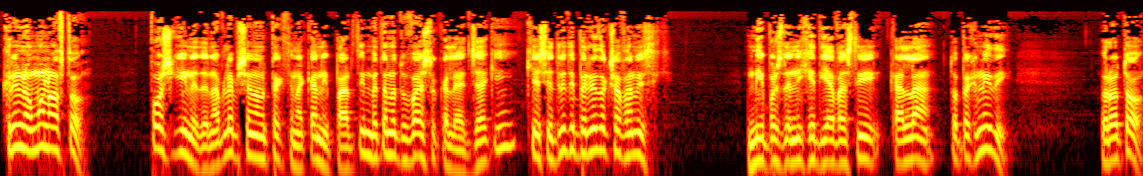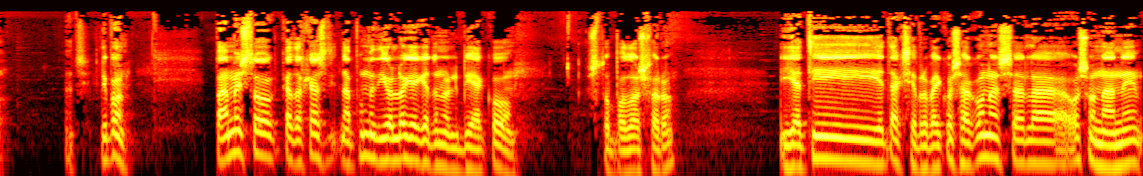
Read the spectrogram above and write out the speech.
Κρίνω μόνο αυτό. Πώς γίνεται να βλέπεις έναν παίκτη να κάνει πάρτι, μετά να του βάζει το καλατζάκι και σε τρίτη περίοδο εξαφανίστηκε. Μήπως δεν είχε διαβαστεί καλά το παιχνίδι; Ρωτώ. Έτσι. Λοιπόν, πάμε στο καταρχάς να πούμε δύο λόγια για τον Ολυμπιακό στο ποδόσφαιρο. Γιατί εντάξει, ευρωπαϊκός αγώνας, αλλά όσο να είναι,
